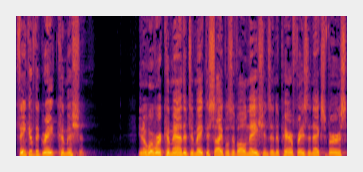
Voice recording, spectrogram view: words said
Think of the Great Commission. You know, where we're commanded to make disciples of all nations, and to paraphrase the next verse,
